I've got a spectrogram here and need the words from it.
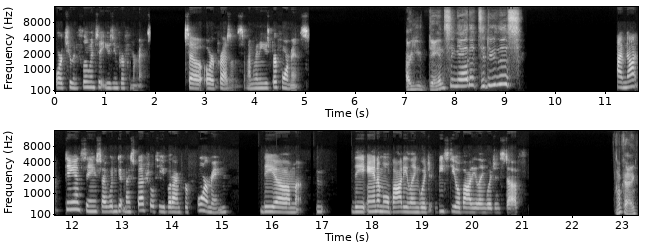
or to influence it using performance. So, or presence. And I'm going to use performance. are you dancing at it to do this I'm not dancing, so I wouldn't get my specialty, but I'm performing the um the animal body language, bestial body language and stuff. okay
